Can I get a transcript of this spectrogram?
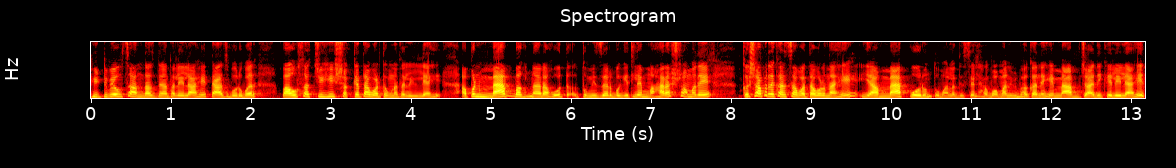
हिटवेव्हचा अंदाज देण्यात आलेला आहे. त्याचबरोबर पावसाचीही शक्यता वर्तवण्यात आलेली आहे. आपण मॅप बघणार आहोत. तुम्ही जर बघितले महाराष्ट्रामध्ये कशा प्रकारचा वातावरण वातावरण आहे. या मॅपवरून तुम्हाला दिसेल हवामान विभागाने हे मॅप जारी केलेले आहेत.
